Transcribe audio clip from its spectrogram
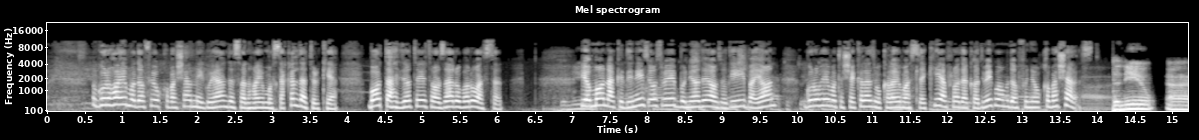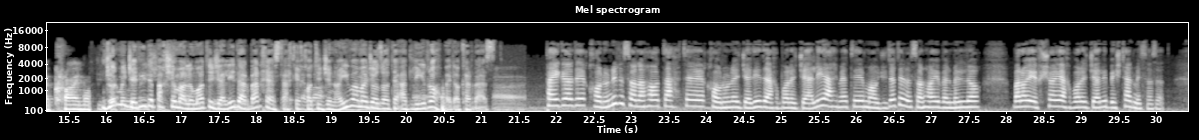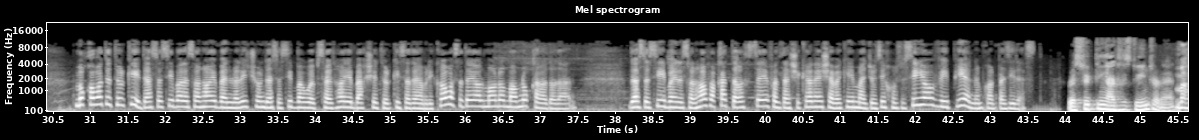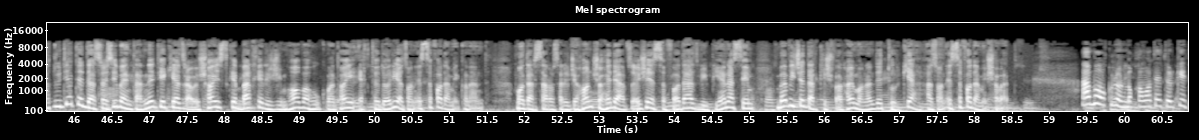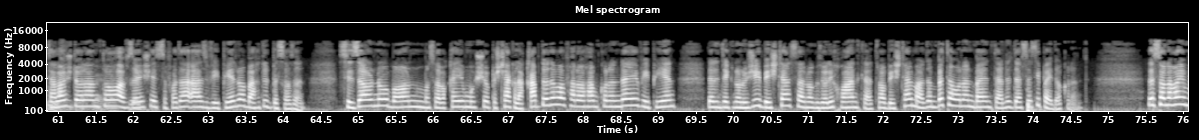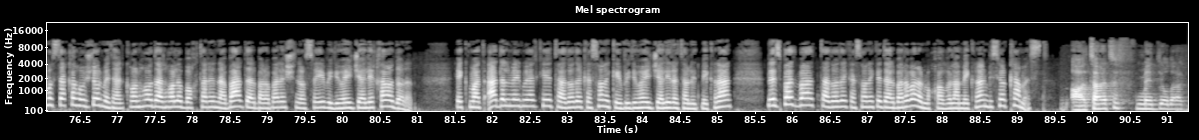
گروه های مدافع حقوق بشر می‌گویند رسانه های مستقل در ترکیه با تهدیدات تازه روبرو هستند. یا ما نکدینیز عضو بنیاد آزادی بیان گروه متشکل از وکلای مسلکی افراد اکادمیک و مدافعین حقوق بشر است. جرم جدید پخش معلومات جلی در برخی از تحقیقات جنایی و مجازات عدلی راه پیدا کرده است. پیگرد قانونی رسانه ها تحت قانون جدید اخبار جلی اهمیت موجودیت رسانه های را برای افشای اخبار جلی بیشتر می سازد. مقامات ترکی دسترسی به رسانه های بین چون دسترسی به وبسایت های بخش ترکی صدای آمریکا و صدای آلمان را ممنوع قرار دادند. دسترسی بین رسانه ها فقط توسط فیلتر شکن شبکه مجازی خصوصی یا VPN امکان پذیر است. محدودیت دسترسی به اینترنت یکی از روش است که برخی رژیم ها و حکومت های اقتداری از آن استفاده می کنند. ما در سراسر جهان شاهد افزایش استفاده از VPN هستیم به ویژه در کشورهای مانند ترکیه از آن استفاده می شود. اما اکنون مقامات ترکی تلاش دارند تا افزایش استفاده از وی پی را محدود بسازند. سیزارنو با آن مسابقه موشو به شکل لقب داده و فراهم کننده وی پی در این تکنولوژی بیشتر سرمایه‌گذاری خواهند کرد تا بیشتر مردم بتوانند به اینترنت دسترسی پیدا کنند. رسانه های مستقل هشدار می‌دهند که آنها در حال باختن نبرد در برابر شناسایی ویدیوهای جعلی قرار دارند. حکمت عدل می‌گوید که تعداد کسانی که ویدیوهای جلی را تولید می‌کنند نسبت به تعداد کسانی که در برابر مقابله می‌کنند بسیار کم است.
